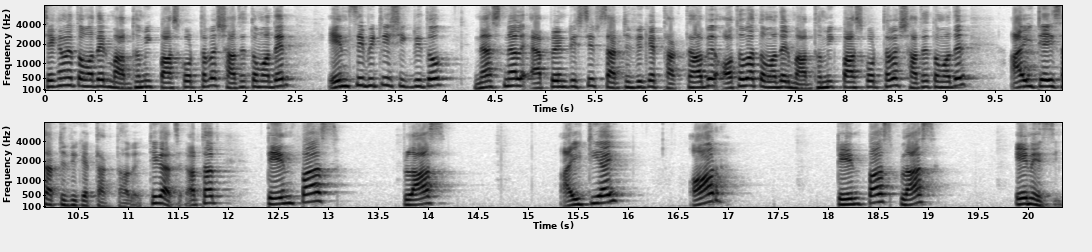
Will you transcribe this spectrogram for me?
সেখানে তোমাদের মাধ্যমিক পাস করতে হবে। সাথে তোমাদের এনসিবিটি স্বীকৃত ন্যাশনাল অ্যাপ্রেন্টিসশিপ সার্টিফিকেট থাকতে হবে অথবা তোমাদের মাধ্যমিক পাস করতে হবে। সাথে তোমাদের আইটিআই সার্টিফিকেট থাকতে হবে, ঠিক আছে? অর্থাৎ ten pass plus ITI or ten pass plus NAC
